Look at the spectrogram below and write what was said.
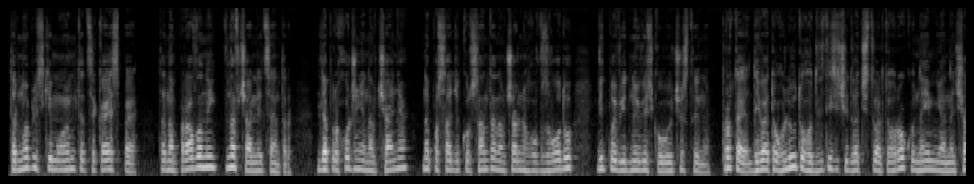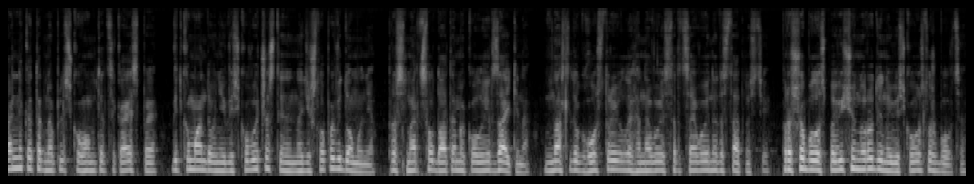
Тернопільським ОМ ТЦК СП та направлений в навчальний центр. Для проходження навчання на посаді курсанта навчального взводу відповідної військової частини. Проте 9 лютого 2024 року на ім'я начальника Тернопільського МТЦК СП від командування військової частини надійшло повідомлення про смерть солдата Миколи Ірзайкіна внаслідок гострої легеневої серцевої недостатності, про що було сповіщено родину військовослужбовця.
